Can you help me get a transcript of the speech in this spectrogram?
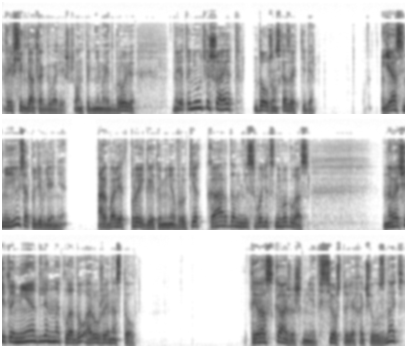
«Ты всегда так говоришь», — он поднимает брови. «Это не утешает, должен сказать тебе». Я смеюсь от удивления. Арбалет прыгает у меня в руке, Кардон не сводит с него глаз. Нарочито медленно кладу оружие на стол. «Ты расскажешь мне все, что я хочу узнать,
